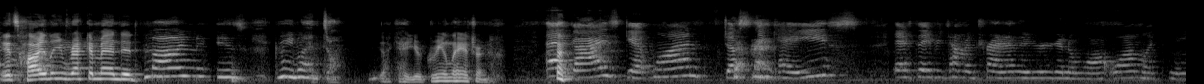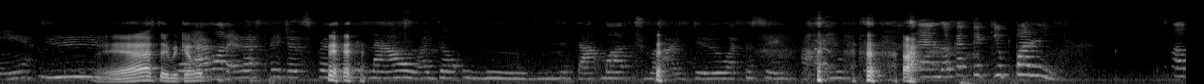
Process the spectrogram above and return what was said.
it's highly recommended. Mine is Green Lantern. Okay, your Green Lantern. And guys, get one just in case. If they become a trend and you're gonna want one like me. Yeah, if they become I a want an fidget spinner but now. I don't even use it that much, but I do at the same time. And look at the cute bunny. A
